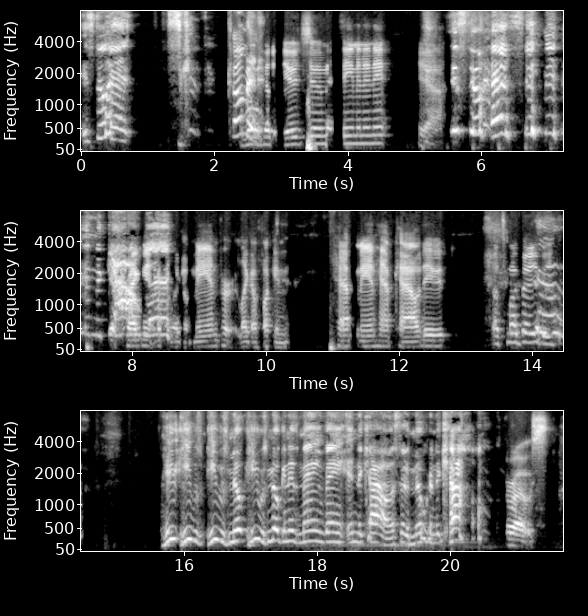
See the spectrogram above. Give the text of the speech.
It still had a coming. little bit of dude semen, in it. Yeah. It still has semen in the Get cow, pregnant man. like a man per like a fucking half man, half cow, dude. That's my baby. He he was he was milk he was milking his main vein in the cow instead of milking the cow. Gross.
